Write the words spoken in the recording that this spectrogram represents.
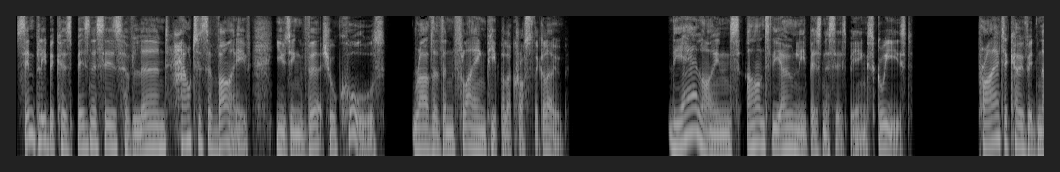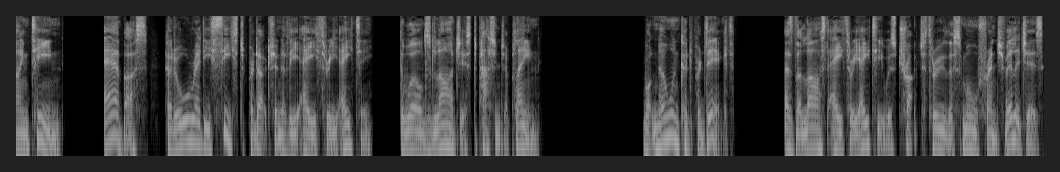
Simply because businesses have learned how to survive using virtual calls rather than flying people across the globe. The airlines aren't the only businesses being squeezed. Prior to COVID 19, Airbus had already ceased production of the A380, the world's largest passenger plane. What no one could predict, as the last A380 was trucked through the small French villages,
